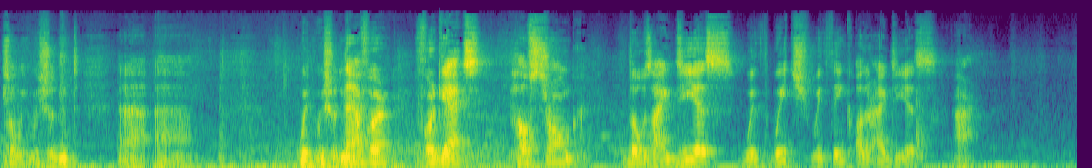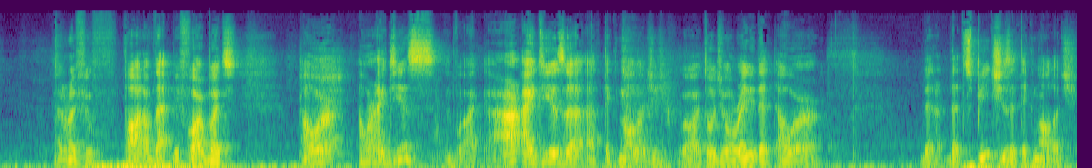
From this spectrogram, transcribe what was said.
So we, we shouldn't uh, uh, we, we should never forget how strong those ideas with which we think other ideas are. I don't know if you've thought of that before, but our our ideas, our ideas are a technology. Well, I told you already that our that, that speech is a technology.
